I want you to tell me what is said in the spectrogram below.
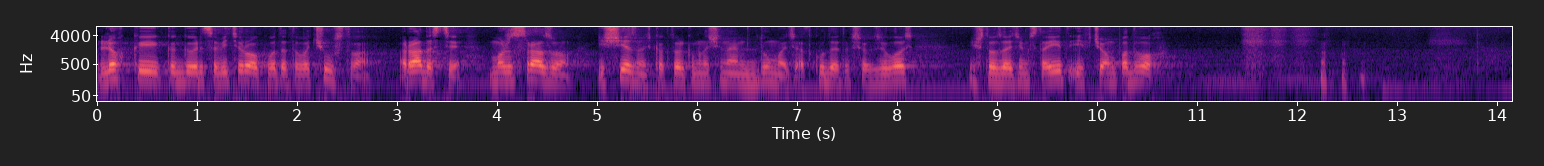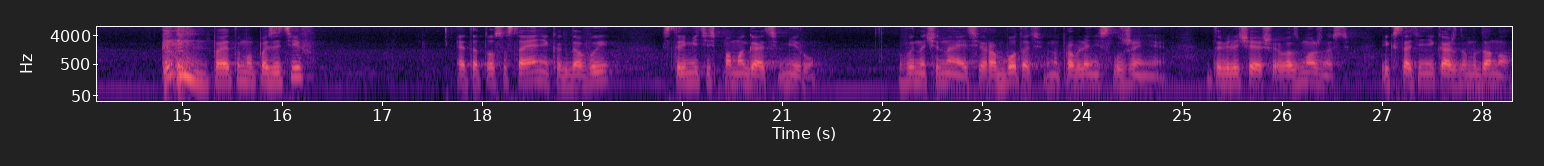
легкий, как говорится, ветерок вот этого чувства, радости, может сразу исчезнуть, как только мы начинаем думать, откуда это все взялось, и что за этим стоит, и в чем подвох. Поэтому позитив – это то состояние, когда вы стремитесь помогать миру. Вы начинаете работать в направлении служения. Это величайшая возможность. И, кстати, не каждому дано.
